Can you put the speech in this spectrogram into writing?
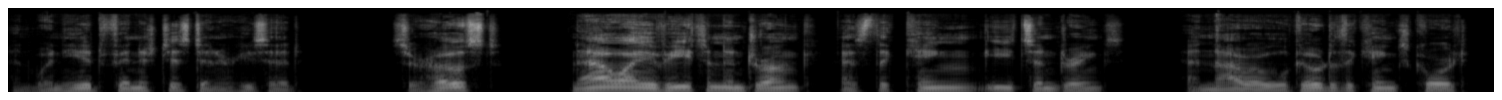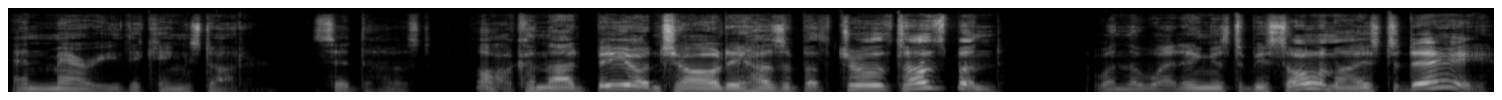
And when he had finished his dinner, he said, Sir host, now I have eaten and drunk, as the king eats and drinks, and now I will go to the king's court and marry the king's daughter. Said the host, How can that be when has a betrothed husband, when the wedding is to be solemnized today?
